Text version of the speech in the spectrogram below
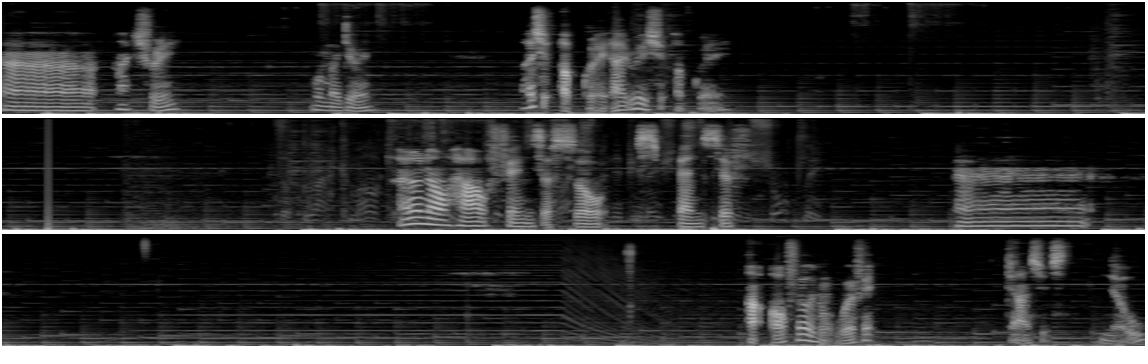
Uh, actually, what am I doing? I should upgrade. I really should upgrade. I don't know how things are so expensive. Uh, are offer even worth it? The answer is no.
